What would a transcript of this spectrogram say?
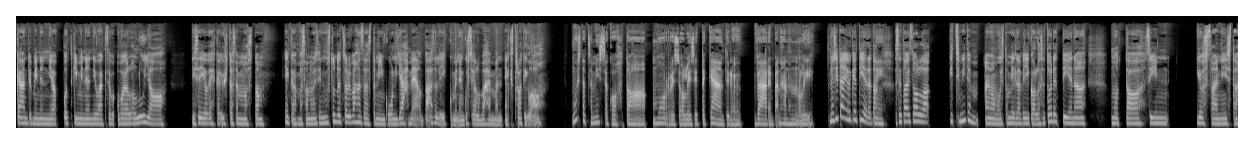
kääntyminen ja potkiminen, niin vaikka se voi olla lujaa, niin se ei ole ehkä yhtä semmoista, eikä mä sanoisin. Musta tuntuu, että se oli vähän sellaista niin kuin jähmeämpää se liikkuminen, kun siellä on vähemmän ekstra tilaa. Muistatko missä kohtaa Morris oli sitten kääntynyt väärinpäin? Hän oli... No sitä ei oikein tiedetä. Niin. Se taisi olla, vitsi miten, en mä muista millä viikolla se todettiin enää, mutta siinä jossain niistä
